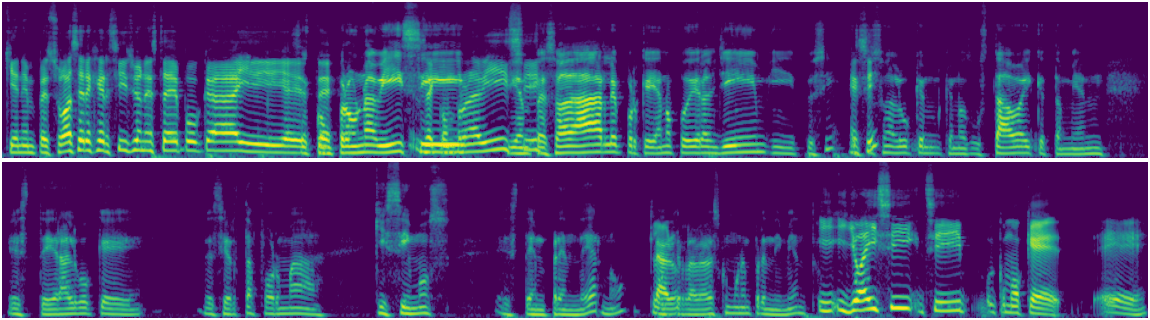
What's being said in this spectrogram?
quien empezó a hacer ejercicio en esta época y se este, compró una bici se compró una bici y empezó a darle porque ya no podía ir al gym y pues sí, ¿Eh, eso sí? es algo que, que, nos gustaba y que también este era algo que de cierta forma quisimos este, emprender, ¿no? Claro. Porque la verdad es como un emprendimiento. Y, y yo ahí sí, sí, como que eh,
